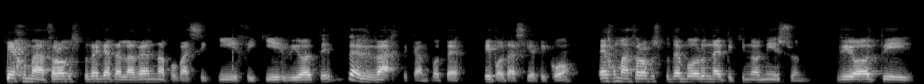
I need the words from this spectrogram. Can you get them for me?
Και έχουμε ανθρώπους που δεν καταλαβαίνουν από βασική ηθική, διότι δεν διδάχτηκαν ποτέ τίποτα σχετικό. Έχουμε ανθρώπους που δεν μπορούν να επικοινωνήσουν, διότι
